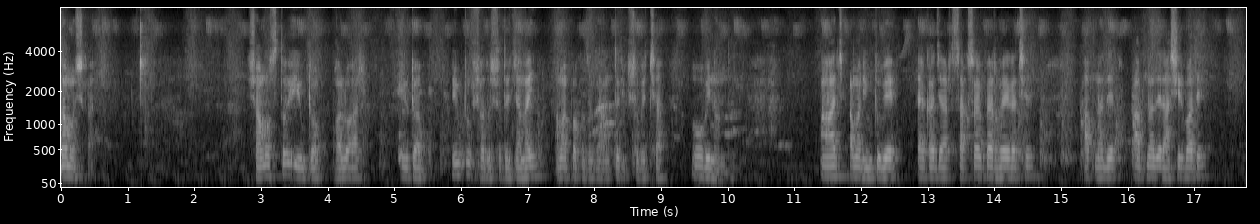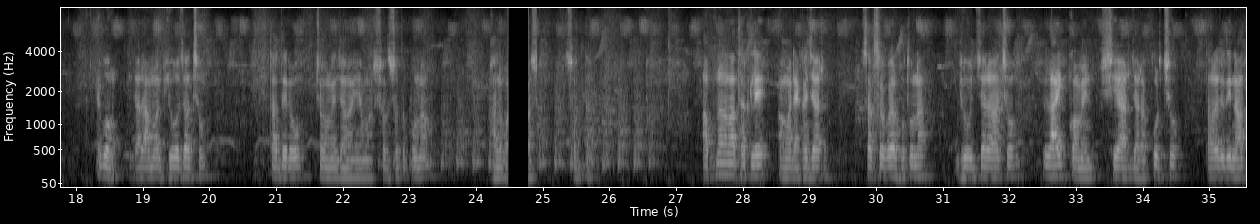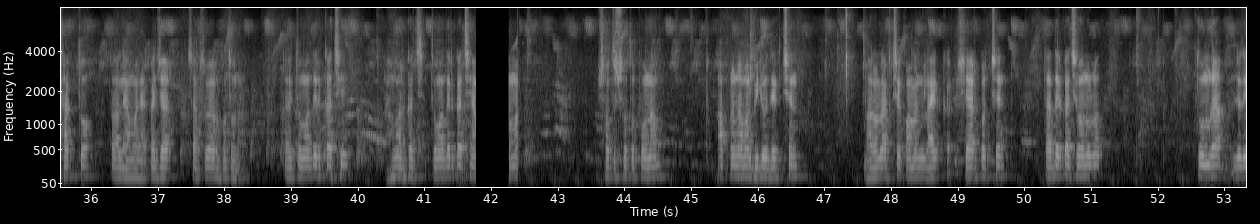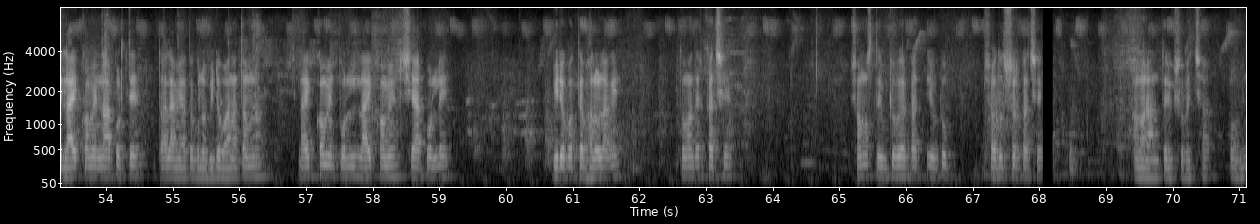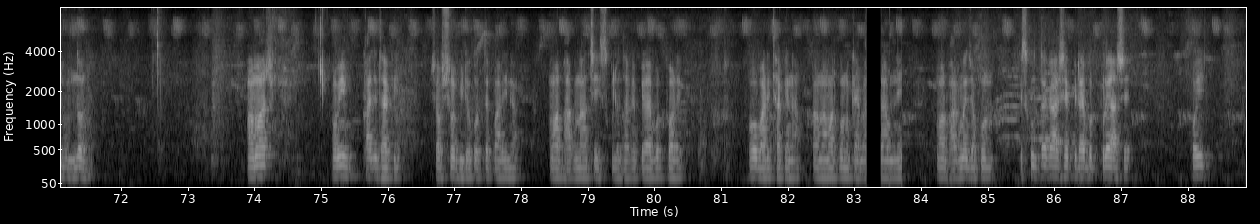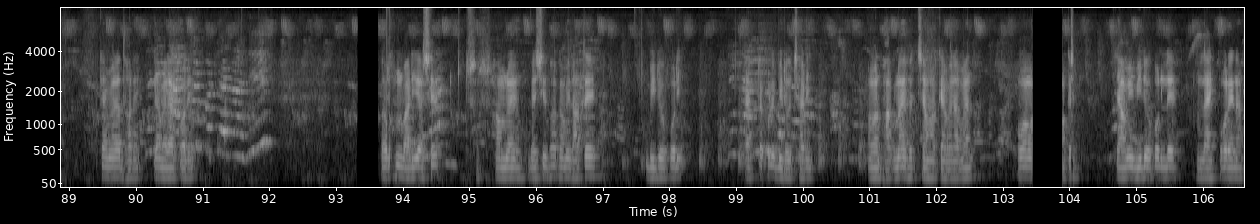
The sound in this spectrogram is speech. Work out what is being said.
নমস্কার। সমস্ত YouTube follower, YouTube YouTube সদস্যদের জানাই আমার পক্ষ থেকে আন্তরিক শুভেচ্ছা ও অভিনন্দন। আজ আমার ইউটিউবে এক হাজার সাবস্ক্রাইবার হয়ে গেছে। আপনাদের আপনাদের আশীর্বাদে এবং যারা আমার ভিউজ আছো, তাদেরও চরণে জানাই আমার শত শত প্রণাম, ভালোবাসা, শ্রদ্ধা। আপনারা না থাকলে আমার এক হাজার সাবস্ক্রাইবার হতো না ভিউজ যারা আছো লাইক কমেন্ট শেয়ার যারা করছ, তারা যদি না থাকতো, তাহলে আমার এক হাজার সাবস্ক্রাইবার হতো না। তাই তোমাদের কাছে, আমার কাছে, তোমাদের কাছে আমার শত শত প্রণাম। আপনারা আমার ভিডিও দেখছেন, ভালো লাগছে কমেন্ট লাইক শেয়ার করছেন, তাদের কাছে অনুরোধ। তোমরা যদি লাইক কমেন্ট না করতে, তাহলে আমি এতগুলো ভিডিও বানাতাম না। লাইক কমেন্ট পড়লে লাইক কমেন্ট শেয়ার করলে ভিডিও করতে ভালো লাগে তোমাদের কাছে, সমস্ত ইউটিউবের কাছে ইউটিউব সদস্যর কাছে আমার আন্তরিক শুভেচ্ছা অভিনন্দন। আমার, আমি কাজে থাকি, সবসময় ভিডিও করতে পারি না। আমার ভাগনা আছে, স্কুলে থাকে প্রাইভেট পড়ে। ও বাড়ি থাকে না, কারণ আমার কোনো ক্যামেরা নেই। আমার ভাগনা যখন স্কুল থেকে আসে প্রাইভেট পড়ে আসে, ওই ক্যামেরা ধরে, ক্যামেরা করে। যখন বাড়ি আসে সামনে বেশিরভাগ আমি রাতে ভিডিও করি, একটা করে ভিডিও ছাড়ি। আমার ভাগনাই হচ্ছে আমার ক্যামেরাম্যান। ও আমাকে যে আমি ভিডিও করলে লাইক পড়ে না।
